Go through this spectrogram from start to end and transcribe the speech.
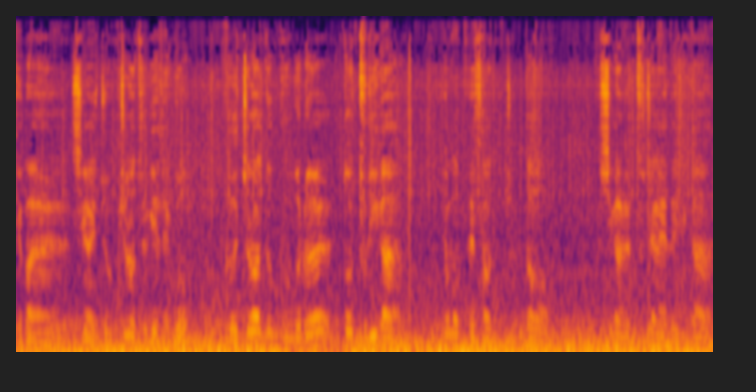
개발 시간이 좀 줄어들게 되고 그 줄어든 부분을 또 둘이가 협업해서 좀 더 시간을 투자해야 되니까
